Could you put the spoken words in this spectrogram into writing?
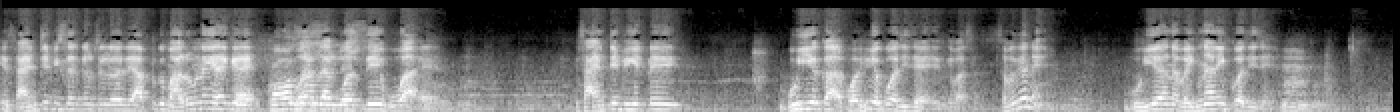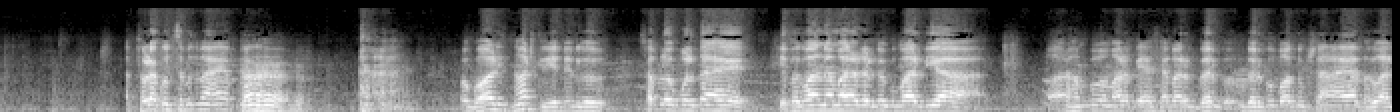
ये साइंटिफिक सर्कल आपको मालूम नहीं है कि Causal कौन सा relation. कॉज से हुआ है साइंटिफिक એટલે ગુહ્ય કા કોઈ કોજીજ है इनके पास समझ गए ने गुह्य અને वैज्ञानिक कोजिज है। अब थोड़ा कुछ समझ में आया? आपको? हाँ हाँ। हाँ गॉड इज़ नॉट क्रिएटेड सब लोग बोलता है कि भगवान ने हमारा लड़का को मार दिया और हमको हमारा पैसा हमारे घर को घर को बहुत नुकसान आया। भगवान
